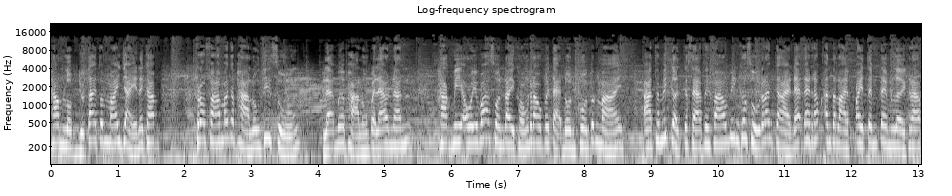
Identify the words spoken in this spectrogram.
ห้ามหลบอยู่ใต้ต้นไม้ใหญ่นะครับ เพราะฟ้ามักจะผ่าลงที่สูง และเมื่อผ่าลงไปแล้วนั้น หากมีอวัยวะส่วนใดของเราไปแตะโดนโคนต้นไม้ อาจทำให้เกิดกระแสไฟฟ้าวิ่งเข้าสู่ร่างกาย และได้รับอันตรายไปเต็มๆเลยครับ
